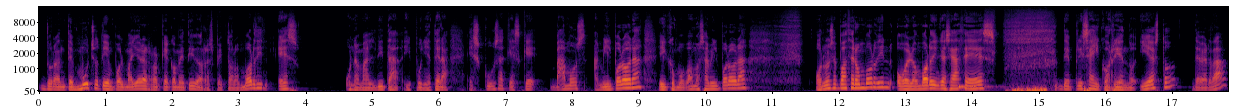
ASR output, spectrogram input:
durante mucho tiempo el mayor error que he cometido respecto al onboarding es una maldita y puñetera excusa que es que vamos a mil por hora y como vamos a mil por hora o no se puede hacer onboarding o el onboarding que se hace es deprisa y corriendo. Y esto, de verdad,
